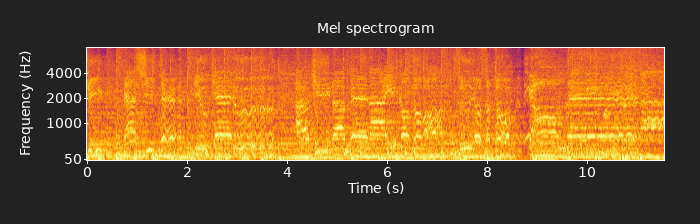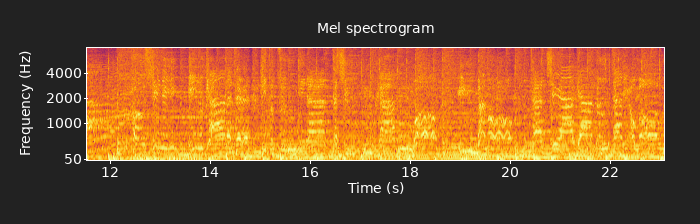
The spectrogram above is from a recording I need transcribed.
出してゆける諦めないことを強さと呼んで星に射抜かれて一つになった瞬間を今も立ち上がる二人思う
